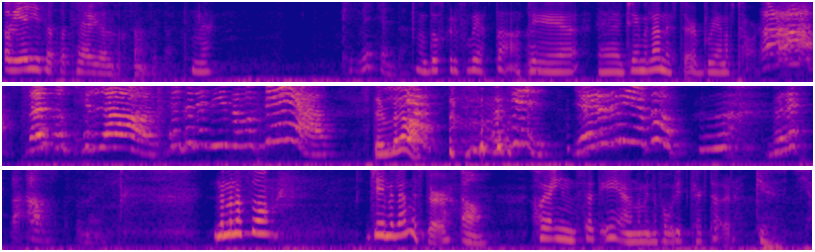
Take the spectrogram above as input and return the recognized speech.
Okej, jag gissar på Tyrion och Sansa Stark. Nej. Okej, det vet jag inte. Då ska du få veta att det är eh, Jamie Lannister, Brienne of Tarth. Ah! Men såklart! Hur kunde jag inte gissa på det? Är det bra? Yes! Okej, jag är redo! Berätta allt. Nej men alltså, Jamie Lannister Ja. har jag insett är en av mina favoritkaraktärer. Gud, ja.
